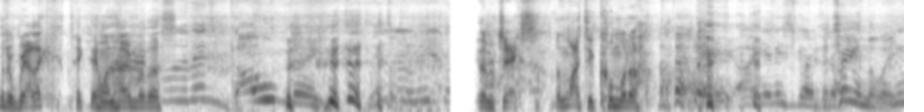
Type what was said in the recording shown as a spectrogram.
Little relic, take that one home with us. That's gold, mate. Get him, Jax, the mighty Kumara. hey, oh, he needs to a tree in the way.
